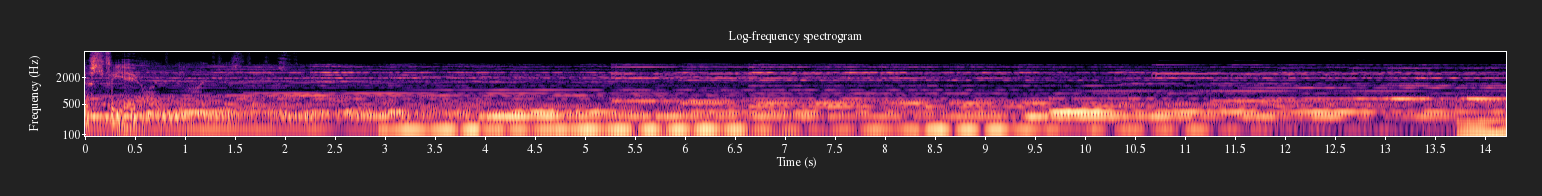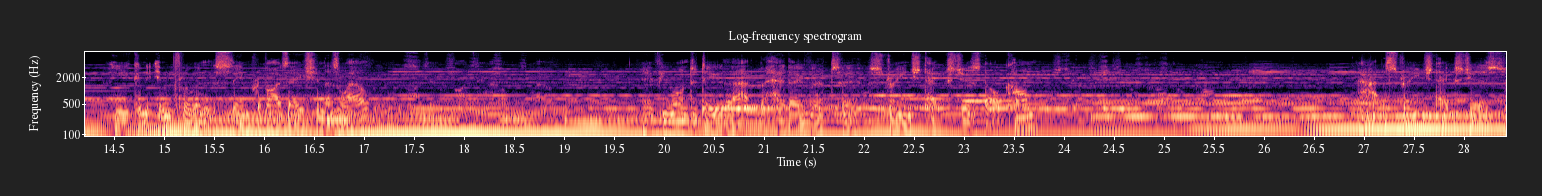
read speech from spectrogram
Just for you. You can influence the improvisation as well. If you want to do that, head over to strangetextures.com at Strange Textures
